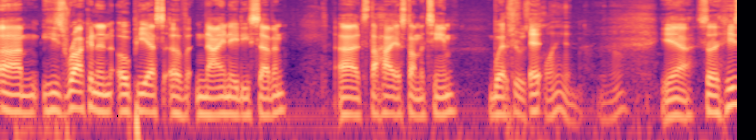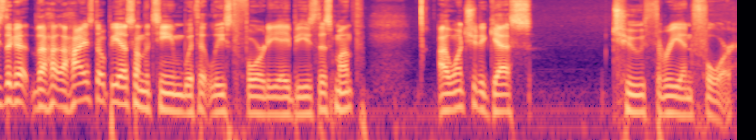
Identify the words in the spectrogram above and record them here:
um, he's rocking an OPS of 987. Uh, it's the highest on the team. With She was it- playing, you know. yeah, so he's the, guy- the hi- the highest OPS on the team with at least 40 ABs this month. I want you to guess two, three, and four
